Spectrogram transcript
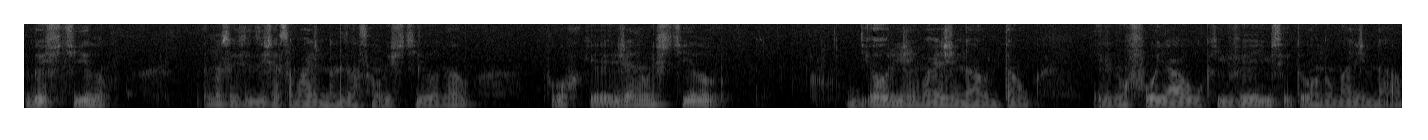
do estilo eu não sei se existe essa marginalização do estilo ou não porque já é um estilo de origem marginal então ele não foi algo que veio e se tornou marginal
